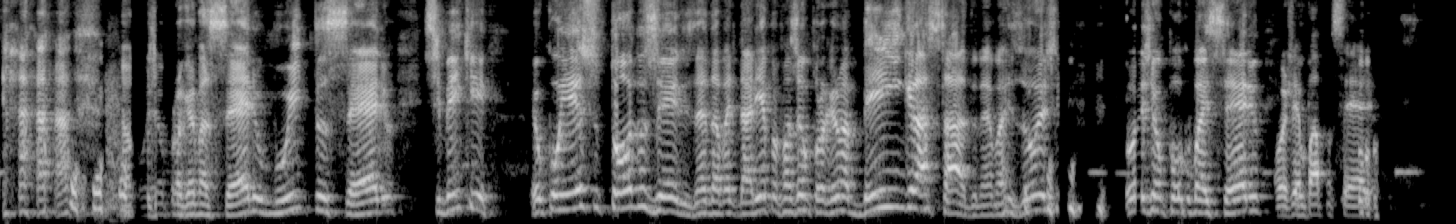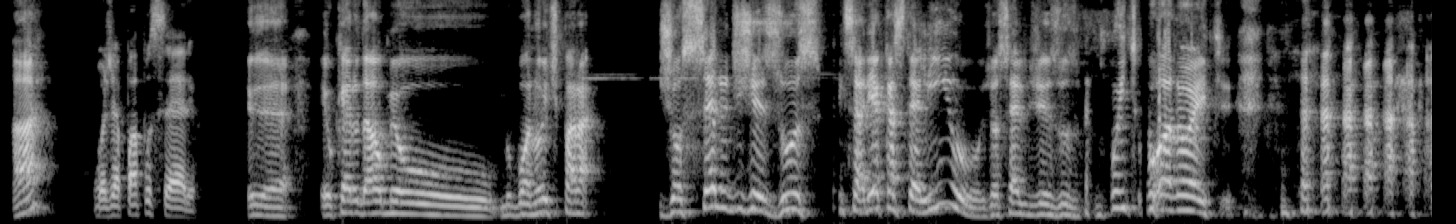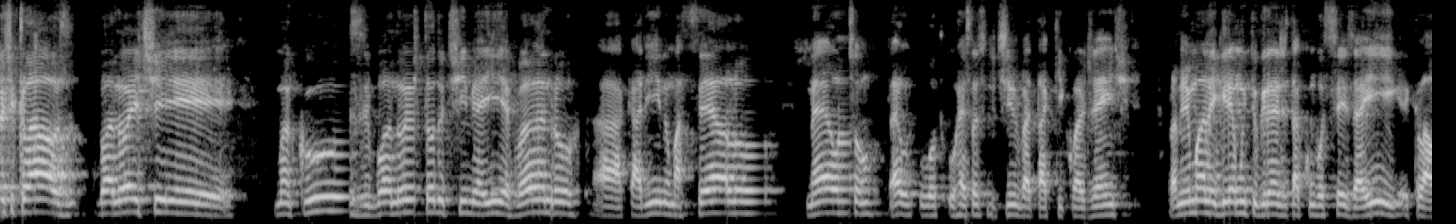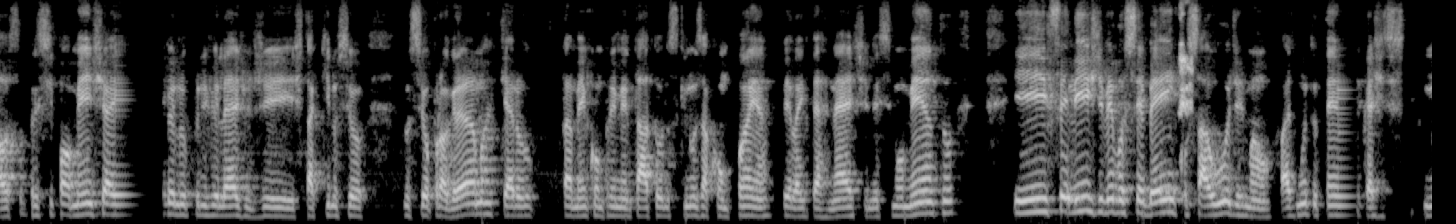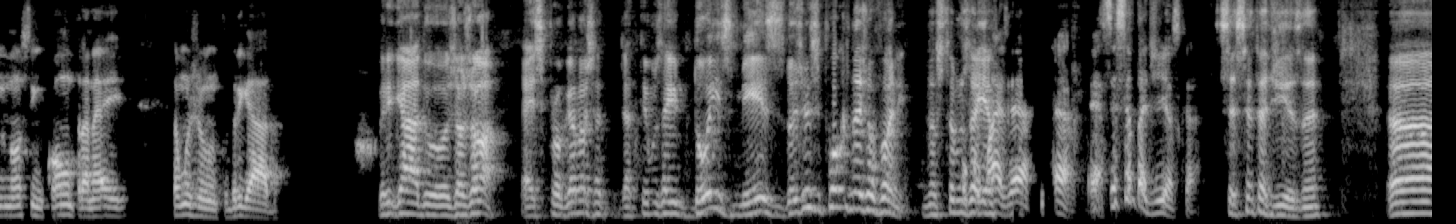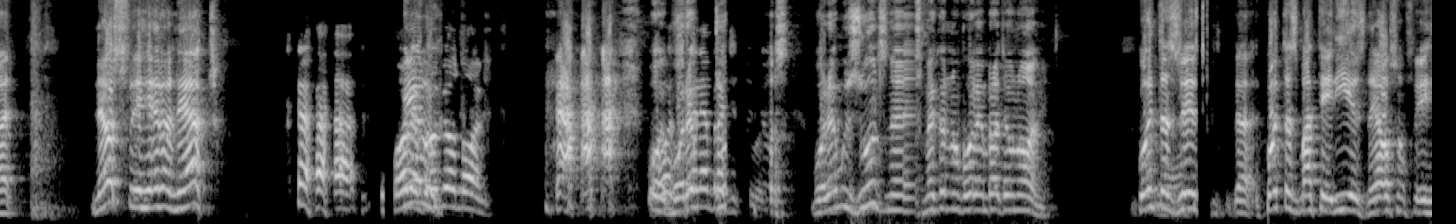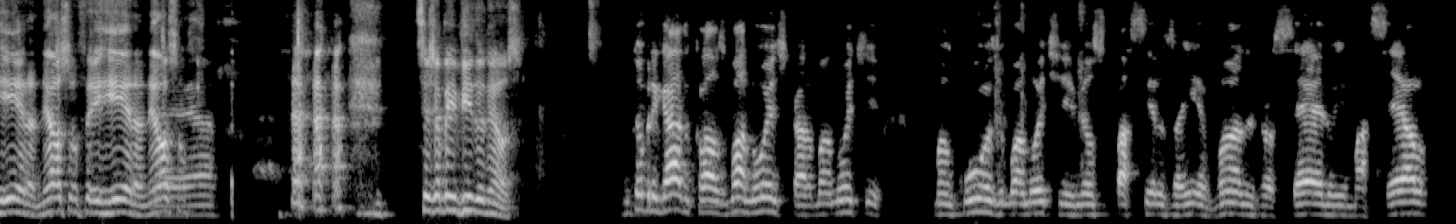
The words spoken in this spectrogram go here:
hoje é um programa sério, muito sério. Se bem que eu conheço todos eles, né? Daria para fazer um programa bem engraçado, né? Mas hoje, hoje é um pouco mais sério. Hoje é papo sério. Hã? Hoje é papo sério. É, eu quero dar o meu, meu boa noite para Jocélio de Jesus, Pizzaria Castelinho, Jocélio de Jesus. Muito boa noite. Boa noite, Klaus. Boa noite, Mancuse. Boa noite todo o time aí, Evandro, a Karino, Marcelo, Nelson. É, o, o, restante do time vai estar aqui com a gente. Para mim é uma alegria muito grande estar com vocês aí, Klaus, principalmente aí pelo privilégio de estar aqui no seu, no seu programa. Quero também cumprimentar a todos que nos acompanham pela internet nesse momento. E feliz de ver você bem, com saúde, irmão. Faz muito tempo que a gente não se encontra, né? E tamo junto. Obrigado. Obrigado, Jojó. É, esse programa já, já temos aí dois meses, dois meses e pouco, né, Giovanni? Nós estamos um aí. Mais, é, é, é 60 dias, cara. 60 dias, né? Uh, Nelson Ferreira Neto. Olha, lembrou meu nome. Pô, Você moramos lembra de tudo. moramos juntos, né? Como é que eu não vou lembrar teu nome? Quantas é. vezes, quantas baterias, Nelson Ferreira, Nelson Ferreira, Nelson. É. Seja bem-vindo, Nelson. Muito obrigado, Klaus. Boa noite, cara. Boa noite, Mancuso. Boa noite, meus parceiros aí, Evandro, Jocélio e Marcelo.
